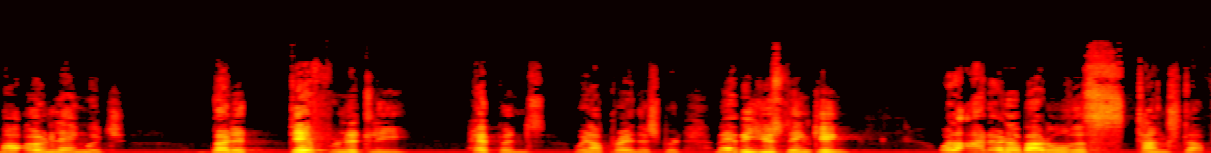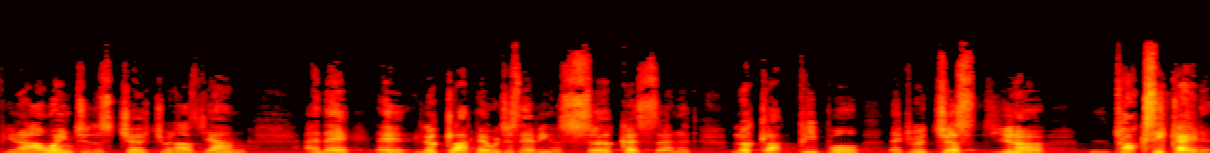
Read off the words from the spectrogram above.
my own language, but it definitely happens when I pray in the Spirit. Maybe you're thinking, well, I don't know about all this tongue stuff. You know, I went to this church when I was young, and they, they looked like they were just having a circus, and it looked like people that were just, you know, intoxicated.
